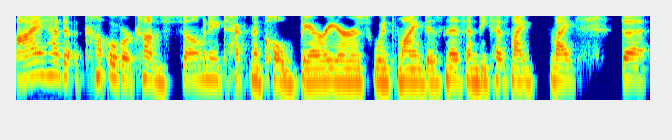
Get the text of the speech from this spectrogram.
I had to overcome so many technical barriers with my business, and because my, my, the,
